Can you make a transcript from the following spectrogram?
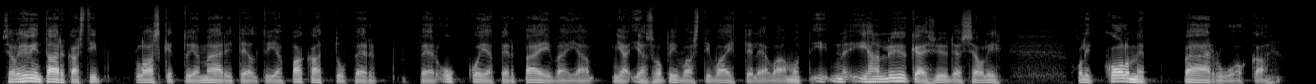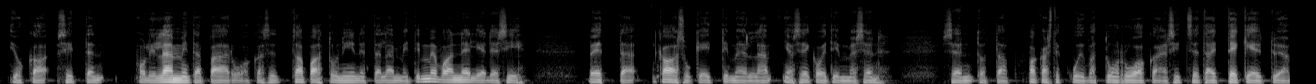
Se oli hyvin tarkasti laskettu ja määritelty ja pakattu per, per ukko ja per päivä ja, ja, ja sopivasti vaihtelevaa, mutta ihan lyhykäisyydessä oli, oli kolme pääruoka, joka sitten oli lämmintä pääruoka. Se tapahtui niin, että lämmitimme vain neljä desi vettä kaasukeittimellä ja sekoitimme sen, sen tota, pakastekuivattuun ruokaan ja sitten se tai tekeytyä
